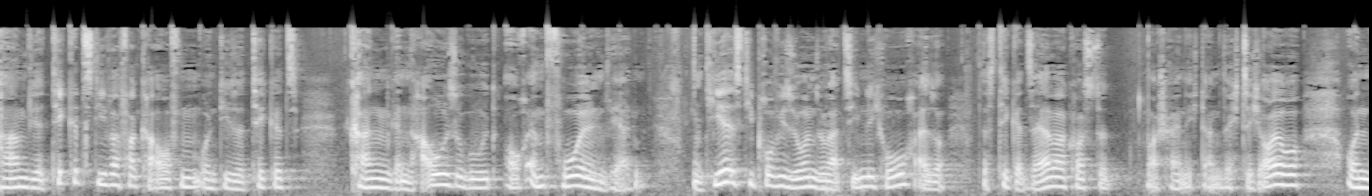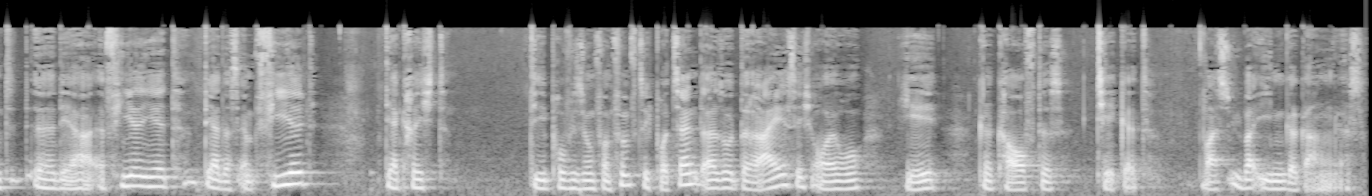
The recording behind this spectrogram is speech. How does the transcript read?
haben wir Tickets, die wir verkaufen und diese Tickets können genauso gut auch empfohlen werden. Und hier ist die Provision sogar ziemlich hoch. Also das Ticket selber kostet wahrscheinlich dann 60 Euro und äh, der Affiliate, der das empfiehlt, der kriegt die Provision von 50 Prozent, also 30 Euro je gekauftes Ticket, was über ihn gegangen ist.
